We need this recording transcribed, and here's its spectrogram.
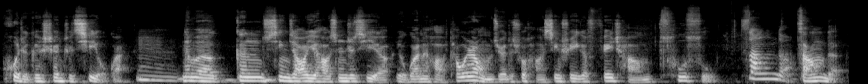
或者跟生殖器有关。嗯，那么跟性交也好，生殖器也有关的好，它会让我们觉得说，好像性是一个非常粗俗。脏的，脏的，嗯，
